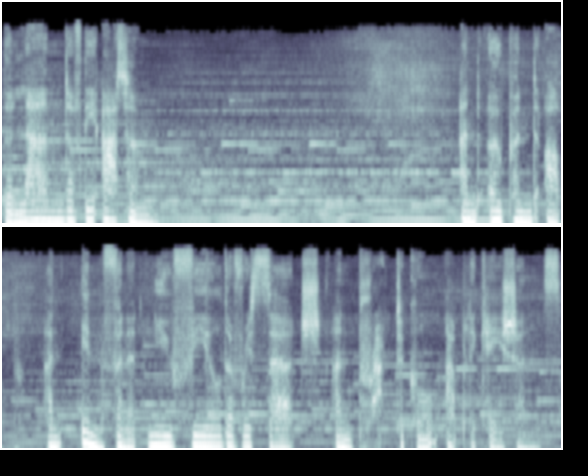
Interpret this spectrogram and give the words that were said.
the land of the atom, and opened up an infinite new field of research and practical applications.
